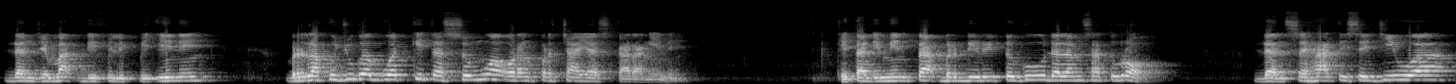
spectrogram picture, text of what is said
dan jemaat di Filipi ini berlaku juga buat kita semua orang percaya sekarang ini. Kita diminta berdiri teguh dalam satu roh, dan sehati sejiwa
